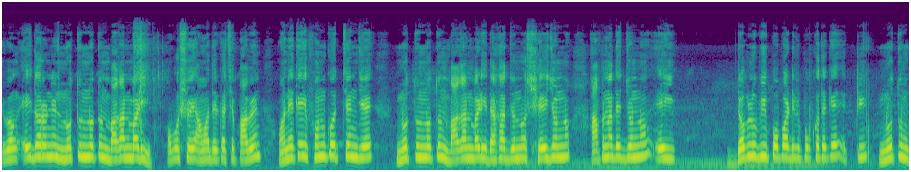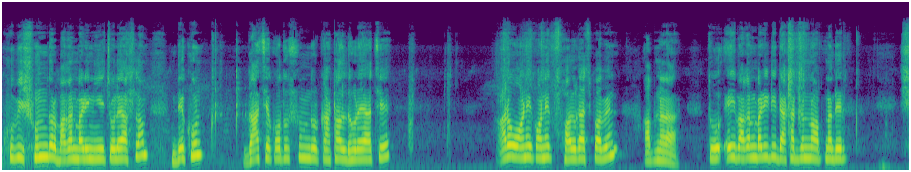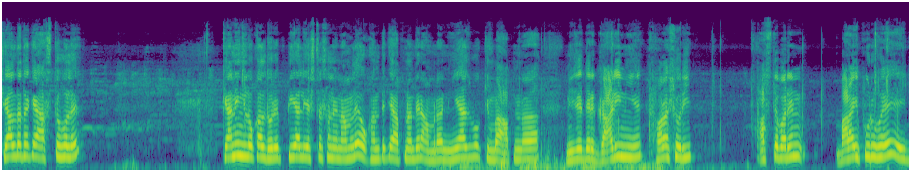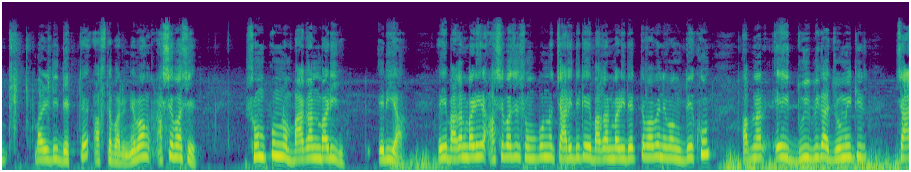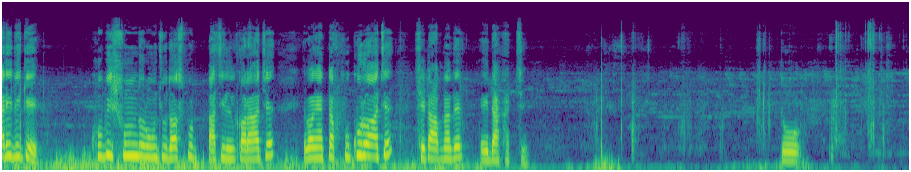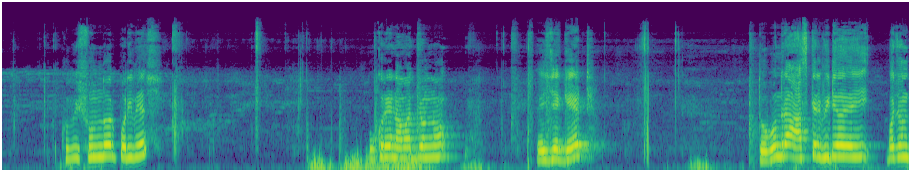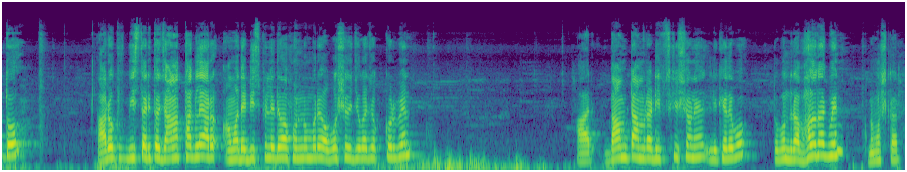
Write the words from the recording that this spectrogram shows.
এবং এই ধরনের নতুন নতুন বাগান বাড়ি অবশ্যই আমাদের কাছে পাবেন। অনেকেই ফোন করছেন যে নতুন নতুন বাগান বাড়ি দেখার জন্য, সেই জন্য আপনাদের জন্য এই ডব্লিউবি প্রপার্টির পক্ষ থেকে একটি নতুন খুবই সুন্দর বাগান বাড়ি নিয়ে চলে আসলাম। দেখুন, গাছে কত সুন্দর কাঁঠাল ধরে আছে। আরও অনেক অনেক ফল গাছ পাবেন আপনারা। তো এই বাগান বাড়িটি দেখার জন্য আপনাদের শিয়ালদা থেকে আসতে হলে ক্যানিং লোকাল ধরে পিয়ালি স্টেশনে নামলে ওখান থেকে আপনাদের আমরা নিয়ে আসব কিংবা আপনারা নিজেদের গাড়ি নিয়ে সরাসরি আসতে পারেন, বারাইপুর হয়ে এই বাড়িটি দেখতে আসতে পারেন এবং আশেপাশে সম্পূর্ণ বাগান বাড়ি এরিয়া। এই বাগান বাড়ির আশেপাশে সম্পূর্ণ চারিদিকে এই বাগান বাড়ি দেখতে পাবেন এবং দেখুন আপনার এই দুই বিঘা জমিটির চারিদিকে খুবই সুন্দর উঁচু দশ ফুট পাঁচিল করা আছে এবং একটা পুকুরও আছে, সেটা আপনাদের এই দেখাচ্ছি। তো খুবই সুন্দর পরিবেশ। পুকুরে নামার জন্য এই যে গেট। তো বন্ধুরা, আজকের ভিডিও এই পর্যন্ত। আরও বিস্তারিত জানার থাকলে আর আমাদের ডিসপ্লে দেওয়া ফোন নম্বরে অবশ্যই যোগাযোগ করবেন। আর দামটা আমরা ডিসক্রিপশনে লিখে দেব। তো বন্ধুরা, ভালো থাকবেন। নমস্কার।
